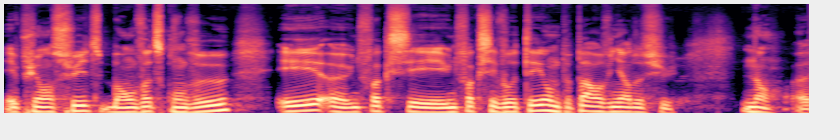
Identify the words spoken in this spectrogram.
et puis ensuite bah, on vote ce qu'on veut et euh, une fois que c'est une fois que c'est voté on ne peut pas revenir dessus non, euh,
